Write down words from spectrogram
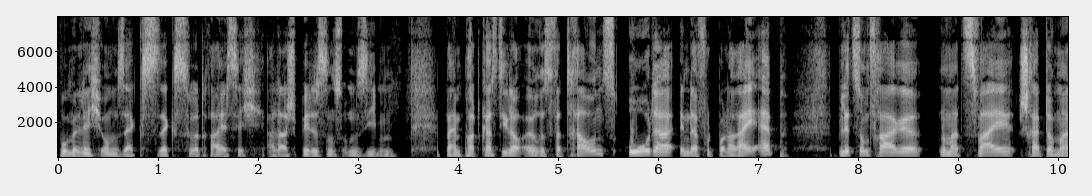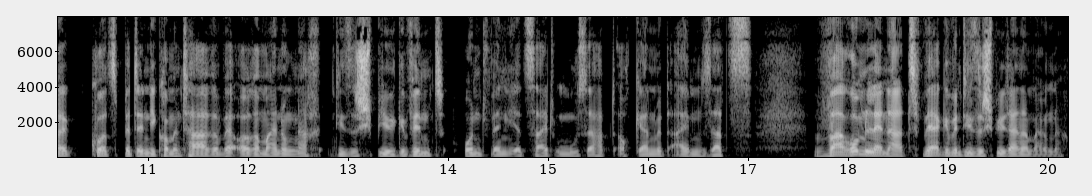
bummelig um 6, 6.30 Uhr, aller spätestens um 7. Beim Podcast-Dealer eures Vertrauens oder in der Footballerei-App. Blitzumfrage Nummer 2. Schreibt doch mal kurz bitte in die Kommentare, wer eurer Meinung nach dieses Spiel gewinnt und wenn ihr Zeit und Muße habt, auch gern mit einem Satz. Warum, Lennart? Wer gewinnt dieses Spiel deiner Meinung nach?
